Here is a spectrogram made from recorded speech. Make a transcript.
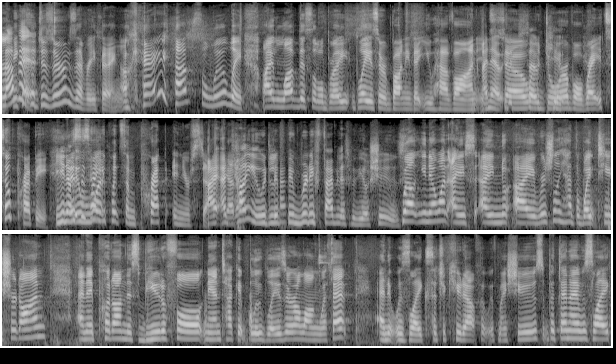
I love because it. it deserves everything, okay? Absolutely. I love this little bla blazer, Bonnie, that you have on. It's I know, it's so, so cute. adorable, right? It's so preppy. You know, this is how you put some prep in your stuff. I, I tell it? you, it would look- be really fabulous with your shoes. Well, you know what? I, I, I originally had the white t-shirt on, and I put on this beautiful Nantucket blue blazer along with it, and it was like such a cute outfit with my shoes. But then I was like,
